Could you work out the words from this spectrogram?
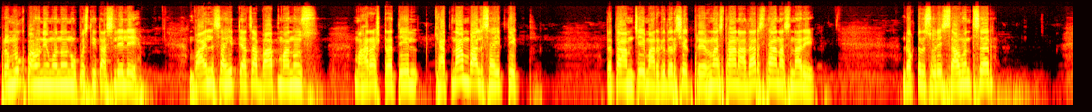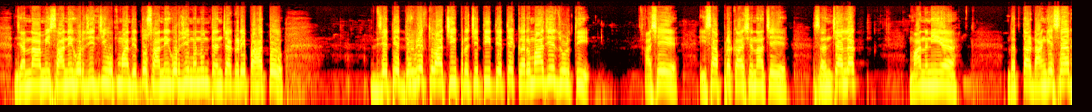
प्रमुख पाहुणे म्हणून उपस्थित असलेले बालसाहित्याचा बाप माणूस महाराष्ट्रातील ख्यातनाम बालसाहित्यिक तथा आमचे मार्गदर्शक प्रेरणास्थान आधारस्थान असणारे डॉक्टर सुरेश सावंत सर ज्यांना आम्ही साने गुरुजींची उपमा देतो. साने गुरुजी म्हणून त्यांच्याकडे पाहतो जेथे दिव्यत्वाची प्रचिती तेथे कर्माजे जुळती असे ईसा प्रकाशनाचे संचालक माननीय दत्ता डांगे सर.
